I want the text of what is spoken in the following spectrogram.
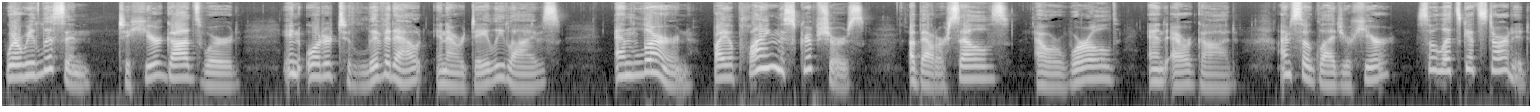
where we listen to hear God's Word in order to live it out in our daily lives and learn by applying the Scriptures about ourselves, our world, and our God. I'm so glad you're here, so let's get started.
